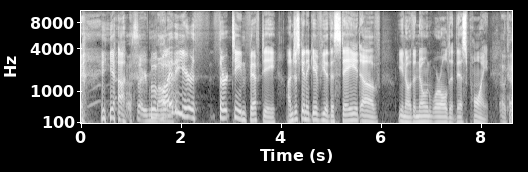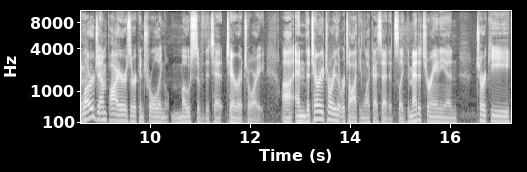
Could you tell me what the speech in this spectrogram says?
yeah. That's our But by the year 1350, I'm just going to give you the state of you know the known world at this point. Okay. Large empires are controlling most of the te- territory, uh, and the territory that we're talking, like I said, it's like the Mediterranean, Turkey,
